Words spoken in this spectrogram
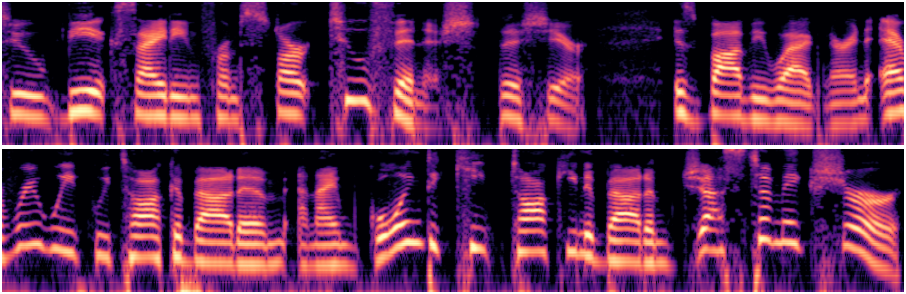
to be exciting from start to finish this year is Bobby Wagner. And every week we talk about him, and I'm going to keep talking about him just to make sure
